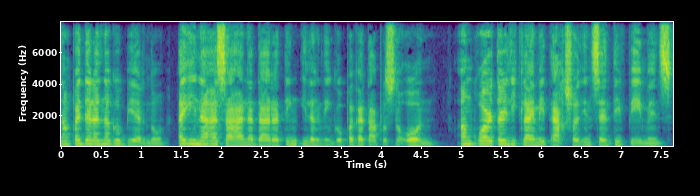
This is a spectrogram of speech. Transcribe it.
ng federal na gobyerno ay inaasahan na darating ilang linggo pagkatapos noon. Ang quarterly climate action incentive payments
